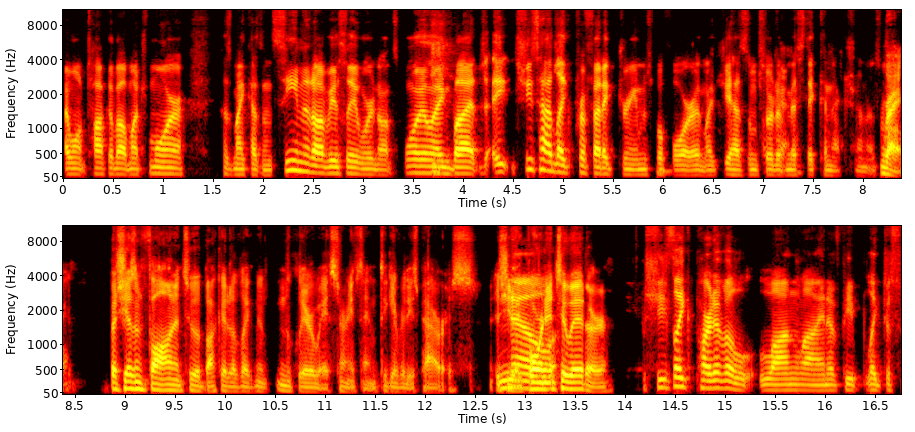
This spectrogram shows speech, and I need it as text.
I won't talk about much more because my hasn't seen it. Obviously, we're not spoiling, but it, she's had like prophetic dreams before, and like she has some sort of mystic connection as well. right. But she hasn't fallen into a bucket of like nu- nuclear waste or anything to give her these powers. Is she like, born into it, or She's like part of a long line of people, like just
